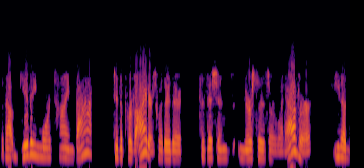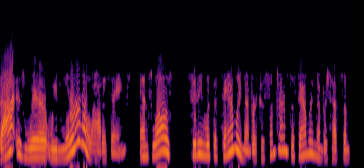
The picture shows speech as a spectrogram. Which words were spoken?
without giving more time back to the providers, whether they're physicians, nurses, or whatever, you know, that is where we learn a lot of things, as well as sitting with the family member, because sometimes the family members have some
